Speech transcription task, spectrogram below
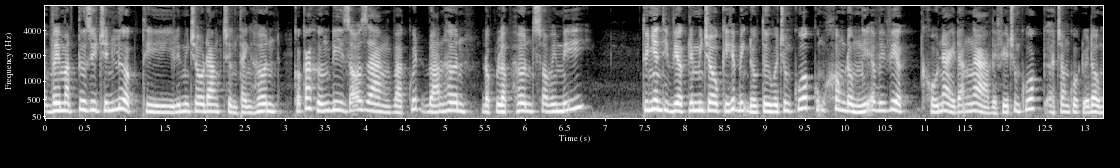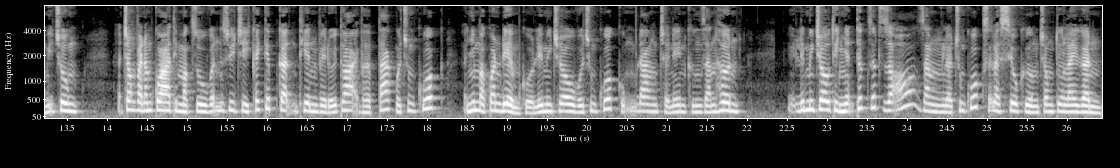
Về mặt tư duy chiến lược thì Liên minh châu đang trưởng thành hơn, có các hướng đi rõ ràng và quyết đoán hơn, độc lập hơn so với Mỹ. Tuy nhiên thì việc Liên minh châu ký hiệp định đầu tư với Trung Quốc cũng không đồng nghĩa với việc khối này đã ngả về phía Trung Quốc ở trong cuộc đối đầu Mỹ Trung. Trong vài năm qua thì mặc dù vẫn duy trì cách tiếp cận thiên về đối thoại và hợp tác với Trung Quốc, nhưng mà quan điểm của Liên minh châu với Trung Quốc cũng đang trở nên cứng rắn hơn. Liên minh châu thì nhận thức rất rõ rằng là Trung Quốc sẽ là siêu cường trong tương lai gần,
